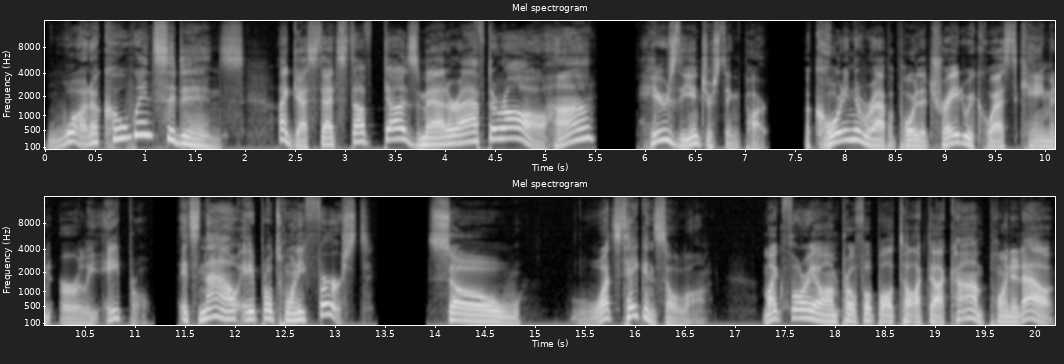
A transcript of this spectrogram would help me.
What a coincidence! I guess that stuff does matter after all, huh? Here's the interesting part. According to Rapoport, the trade request came in early April. It's now April 21st. So, what's taken so long? Mike Florio on ProFootballTalk.com pointed out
